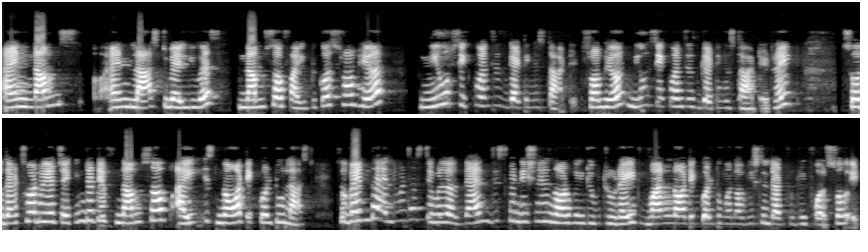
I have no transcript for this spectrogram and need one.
and nums and last value is nums of i because from here new sequence is getting started. From here new sequence is getting started right? So that's what we are checking that if nums of i is not equal to last So when the elements are similar, then this condition is not going to be true, right? 1 not equal to 1, obviously that would be false. So it,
